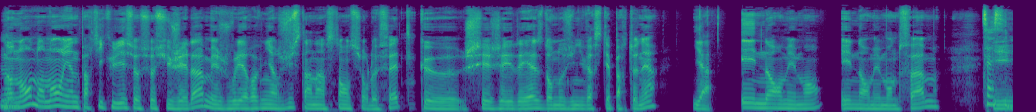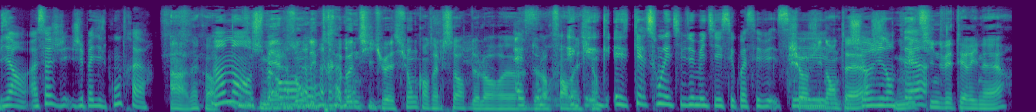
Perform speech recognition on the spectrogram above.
Non, non, non, non, rien de particulier sur ce sujet-là, mais je voulais revenir juste un instant sur le fait que chez GDS, dans nos universités partenaires, il y a énormément, énormément de femmes. Ça, c'est bien. Ah, ça, j'ai pas dit le contraire. Ah, d'accord. Non, non. Mais elles ont des très bonnes situations quand elles sortent de leur, euh, de leur formation. Et, quels sont les types de métiers? C'est quoi? Chirurgie dentaire, chirurgie dentaire, médecine vétérinaire,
